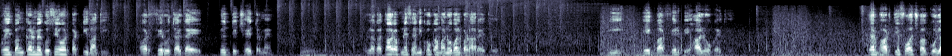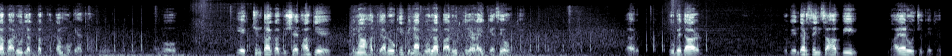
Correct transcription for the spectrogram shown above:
वो एक बंकर में घुसे और पट्टी बांधी और फिर उतर गए युद्ध क्षेत्र में। लगातार अपने सैनिकों का मनोबल बढ़ा रहे थे। कि एक बार फिर बेहाल हो गए थे। इधर भारतीय फौज का गोला बारूद लगभग खत्म हो गया था। वो एक चिंता का विषय था कि बिना हथियारों के, बिना गोला बारूद की लड़ाई कैसे होगी सूबेदार जोगिंदर सिंह साहब भी घायल हो चुके थे।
